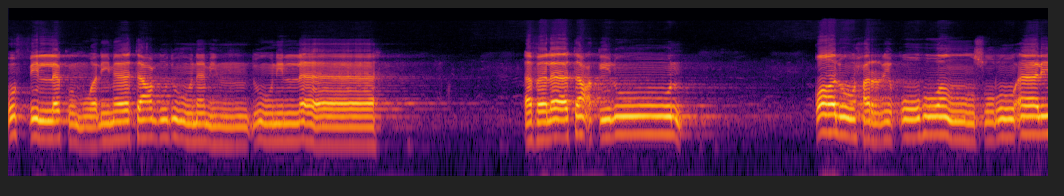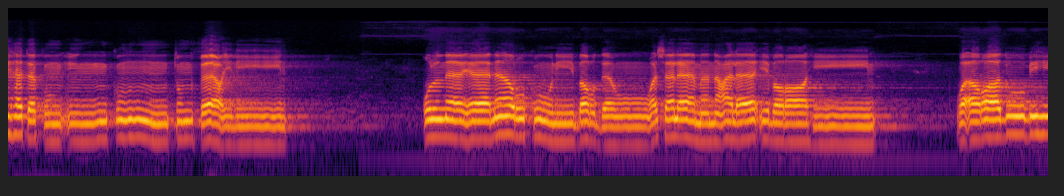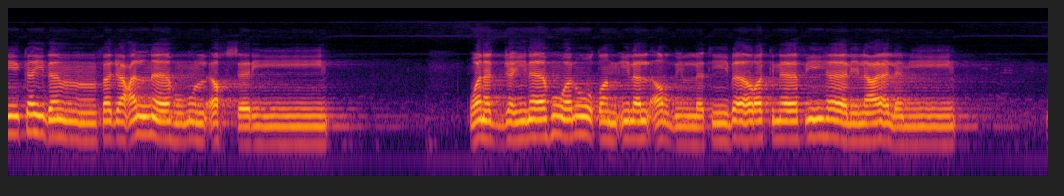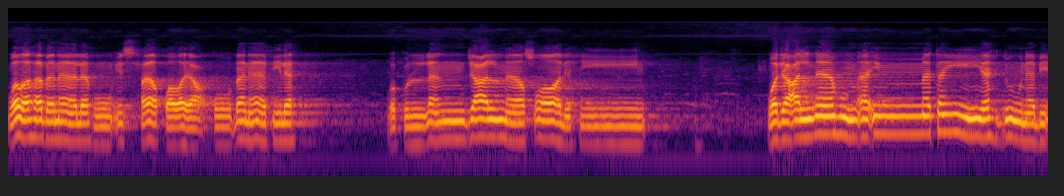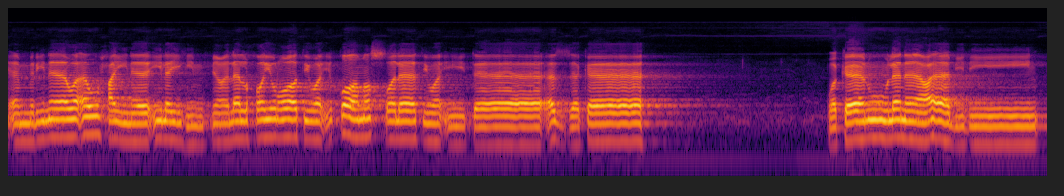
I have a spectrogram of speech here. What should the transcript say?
اف لكم ولما تعبدون من دون الله افلا تعقلون؟ قالوا حرقوه وانصروا الهتكم ان كنتم فاعلين قلنا يا نار كوني بردا وسلاما على إبراهيم وأرادوا به كيدا فجعلناهم الأخسرين. ونجيناه ولوطا إلى الأرض التي باركنا فيها للعالمين. ووهبنا له إسحاق ويعقوب نافلة. وكلا جعلنا صالحين. وجعلناهم أئمة يهدون بأمرنا وأوحينا إليهم فعل الخيرات وإقام الصلاة وإيتاء الزكاة وكانوا لنا عابدين.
